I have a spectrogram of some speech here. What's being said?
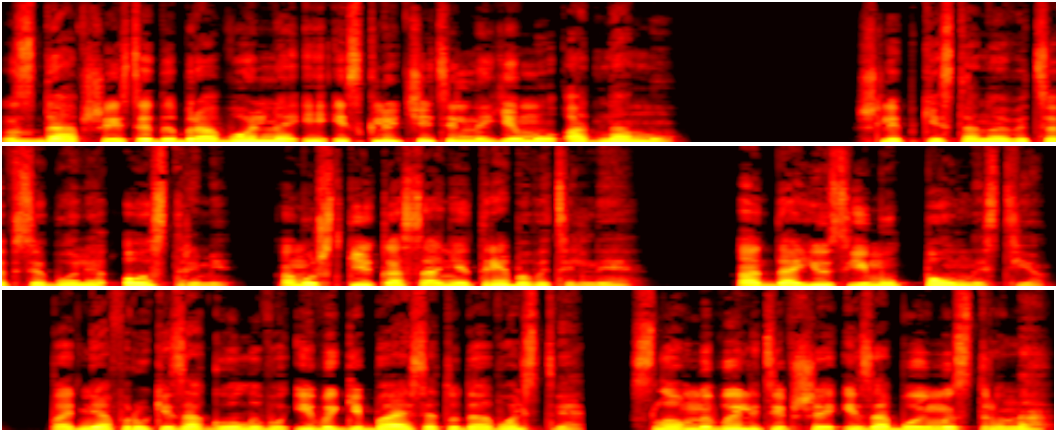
сдавшаяся добровольно и исключительно ему одному. Шлепки становятся все более острыми, а мужские касания требовательные. Отдаюсь ему полностью, подняв руки за голову и выгибаясь от удовольствия, словно вылетевшая из обоймы струна.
